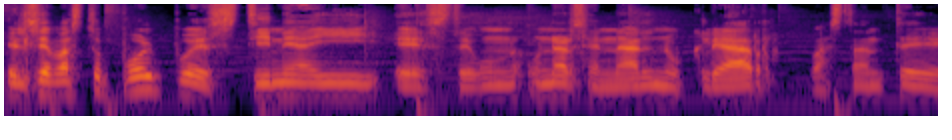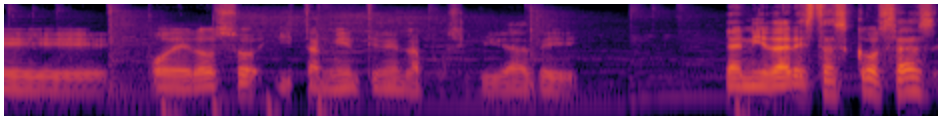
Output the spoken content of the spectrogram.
El Sebastopol, pues, tiene ahí este, un, un, arsenal nuclear bastante poderoso y también tiene la posibilidad de, de anidar estas cosas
